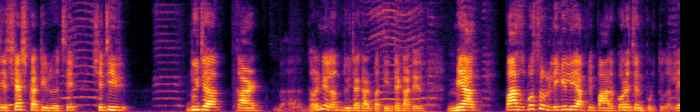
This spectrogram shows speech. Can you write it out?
যে শেষ কার্ডটি রয়েছে, সেটির দুইটা কার্ড ধরে নিলাম দুইটা কার্ড বা তিনটা কার্ডের মেয়াদ পাঁচ বছর লিগেলি আপনি পার করেছেন পর্তুগালে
